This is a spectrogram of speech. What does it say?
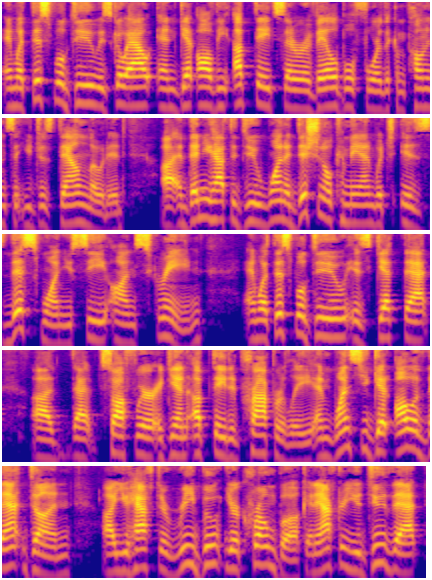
And what this will do is go out and get all the updates that are available for the components that you just downloaded. Uh, and then you have to do one additional command, which is this one you see on screen. And what this will do is get that, uh, that software again updated properly. And once you get all of that done, uh, you have to reboot your Chromebook. And after you do that,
